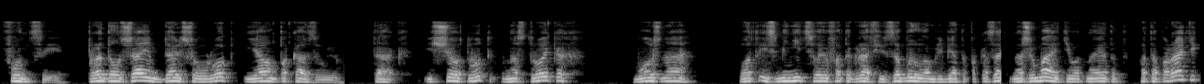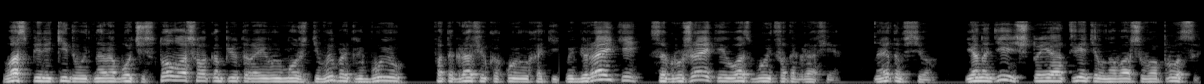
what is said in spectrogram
функции. Продолжаем дальше урок, я вам показываю. Так, еще тут в настройках можно вот изменить свою фотографию. Забыл вам, ребята, показать. Нажимаете вот на этот фотоаппаратик, вас перекидывают на рабочий стол вашего компьютера, и вы можете выбрать любую фотографию, какую вы хотите. Выбираете, загружаете, и у вас будет фотография. На этом все. Я надеюсь, что я ответил на ваши вопросы.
